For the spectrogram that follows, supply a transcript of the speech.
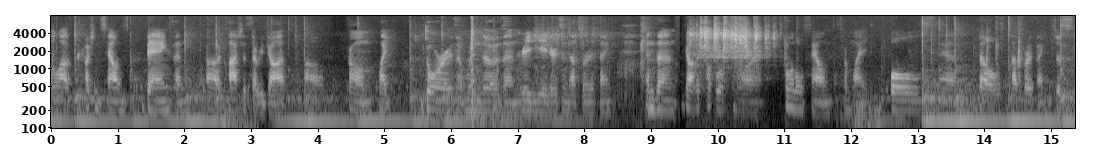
a lot of percussion sounds, bangs, and uh, clashes that we got um, from like doors and windows and radiators and that sort of thing. And then got a couple of more tonal sounds from like bowls and bells and that sort of thing. Just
